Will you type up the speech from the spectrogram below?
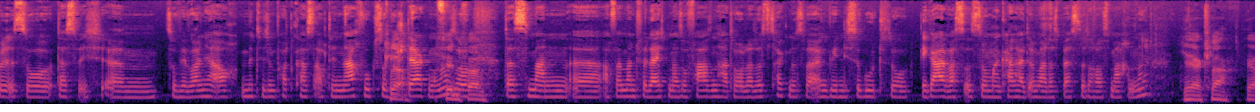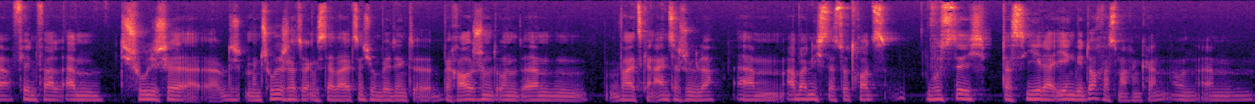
will, ist so, dass ich, ähm, so wir wollen ja auch mit diesem Podcast auch den Nachwuchs so Klar, bestärken, ne? so, Fall. dass man, äh, auch wenn man vielleicht mal so Phasen hatte oder das Zeugnis war irgendwie nicht so gut, so egal was ist, so man kann halt immer das Beste daraus machen, ne? Ja, ja, klar, ja, auf jeden Fall. Ähm, die schulische, äh, mein schulischer Zeugnis, der war jetzt nicht unbedingt äh, berauschend und ähm, war jetzt kein Einzelschüler. Ähm, aber nichtsdestotrotz wusste ich, dass jeder irgendwie doch was machen kann. Und, ähm,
